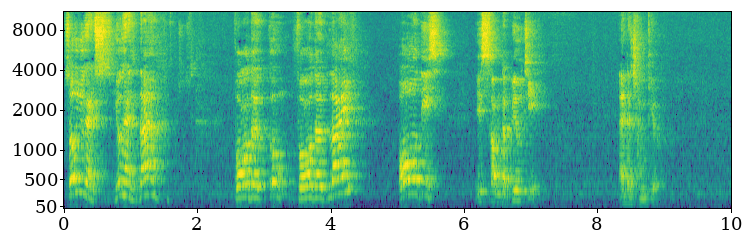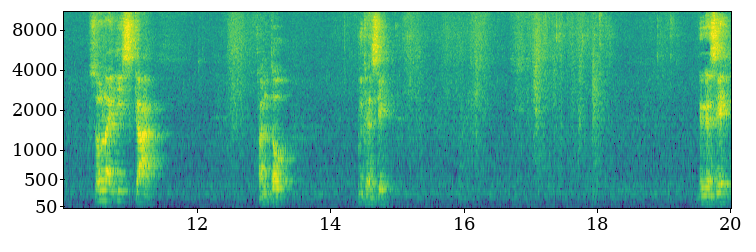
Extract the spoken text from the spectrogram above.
So you can you can now for the for the life, all this is from the beauty and the Chum Kiu. So like this guy, you can see. You can see.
